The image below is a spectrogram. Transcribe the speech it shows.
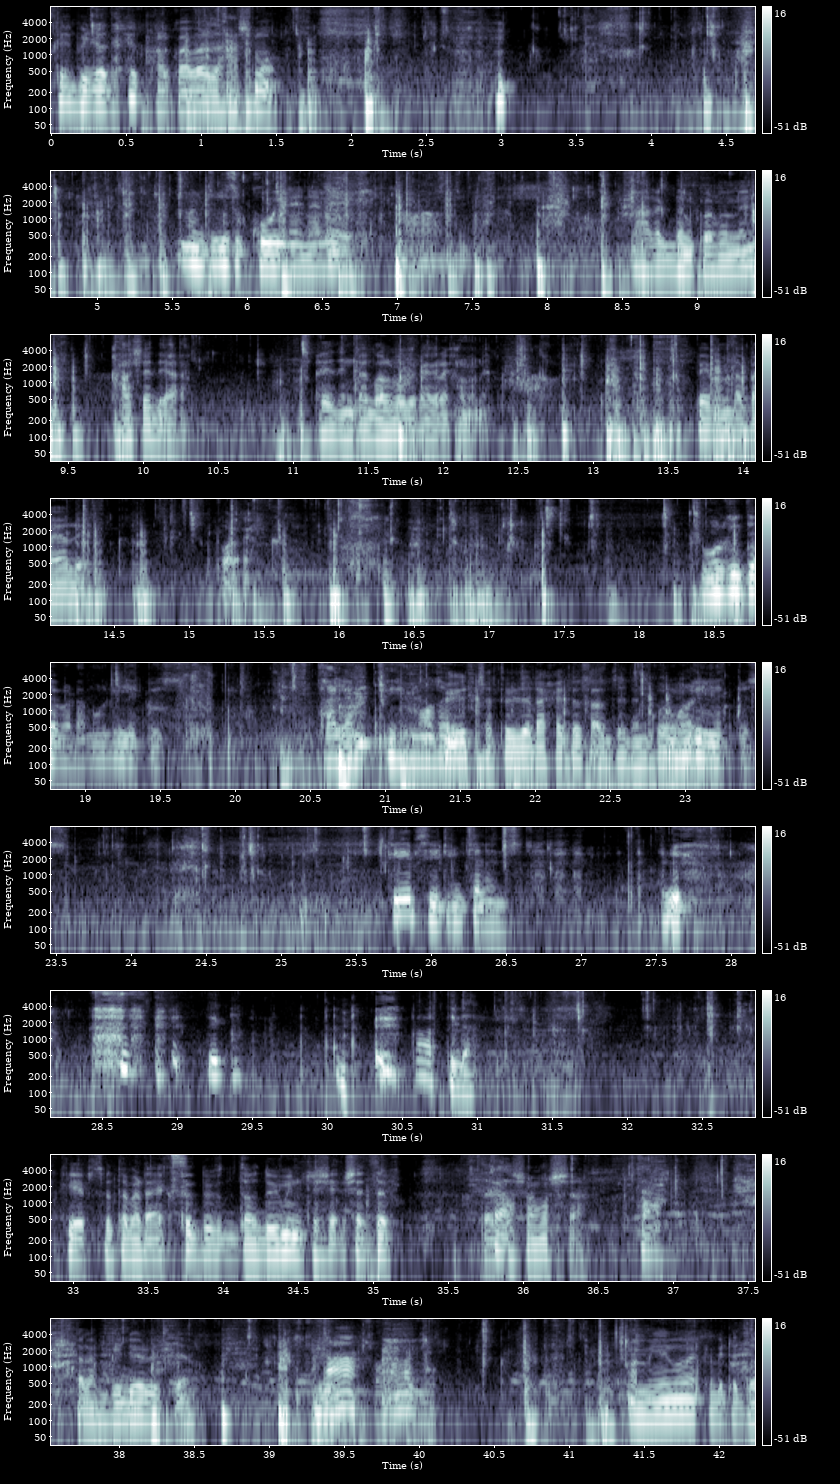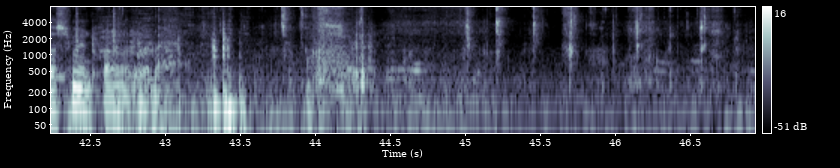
আজকের ভিডিও দেখে আর কয়বার হাসমো আমি তো কিছু কই নাই না রে আরেকদিন করব নেই খাসে দেয়া। দিনটা গল্প করে রাখা মানে পেমেন্টটা পাইলে পরে। মুরগি দিয়ে বেটা মুরগি লেগ পিস তাহলে মজা ইচ্ছা তুই যেটা খাইতে চার যেদিন করব মুরগি leg piece keep sitting challenge Partida. Képzőtebere exodúzdadú, mint és se több. Tehát a samossá. Velem kigyőrültél. Á, somalagó. A minimum megkapít a 10 minut van belőle.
